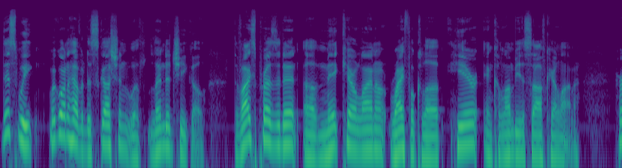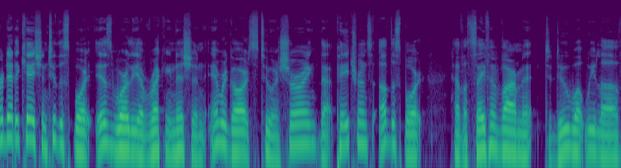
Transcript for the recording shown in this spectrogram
This week, we're going to have a discussion with Linda Chico, the Vice President of Mid Carolina Rifle Club here in Columbia, South Carolina. Her dedication to the sport is worthy of recognition in regards to ensuring that patrons of the sport have a safe environment to do what we love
